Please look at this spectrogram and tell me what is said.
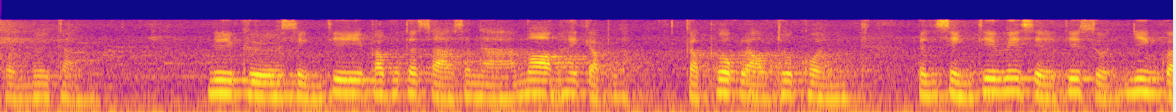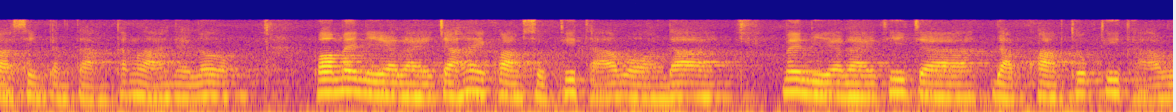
คนด้วยกัน นี่คือสิ่งที่พระพุทธศาสนามอบให้กับกับพวกเราทุกคน เป็นสิ่งที่วิเศษที่สุดยิ่งกว่าสิ่งต่างๆ ทั้งหลายในโลก เพราะไม่มีอะไรจะให้ความสุขที่ถาวรได้ ไม่มีอะไรที่จะดับความทุกข์ที่ถาว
